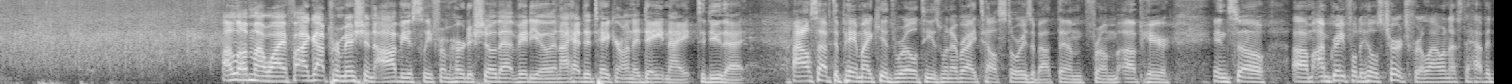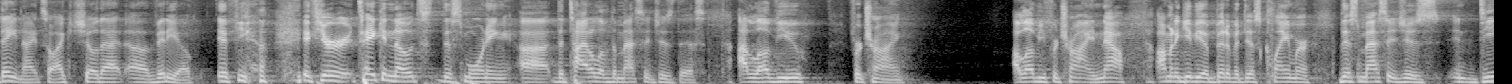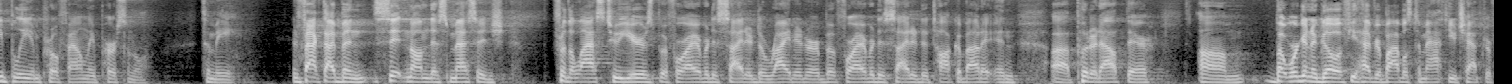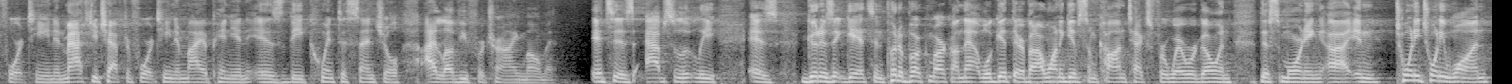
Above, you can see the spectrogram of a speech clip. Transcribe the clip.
I love my wife. I got permission, obviously, from her to show that video, and I had to take her on a date night to do that. I also have to pay my kids royalties whenever I tell stories about them from up here. And so um, I'm grateful to Hills Church for allowing us to have a date night so I could show that uh, video. If, you, if you're taking notes this morning, uh, the title of the message is this I love you for trying. I love you for trying. Now, I'm going to give you a bit of a disclaimer. This message is deeply and profoundly personal to me. In fact, I've been sitting on this message for the last two years before I ever decided to write it or before I ever decided to talk about it and uh, put it out there. Um, but we're going to go, if you have your Bibles, to Matthew chapter 14. And Matthew chapter 14, in my opinion, is the quintessential I love you for trying moment. It's as absolutely as good as it gets. And put a bookmark on that. We'll get there, but I want to give some context for where we're going this morning. Uh, in 2021,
